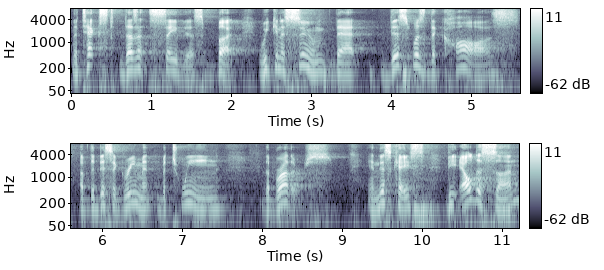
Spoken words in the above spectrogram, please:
The text doesn't say this, but we can assume that this was the cause of the disagreement between the brothers. In this case, the eldest son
